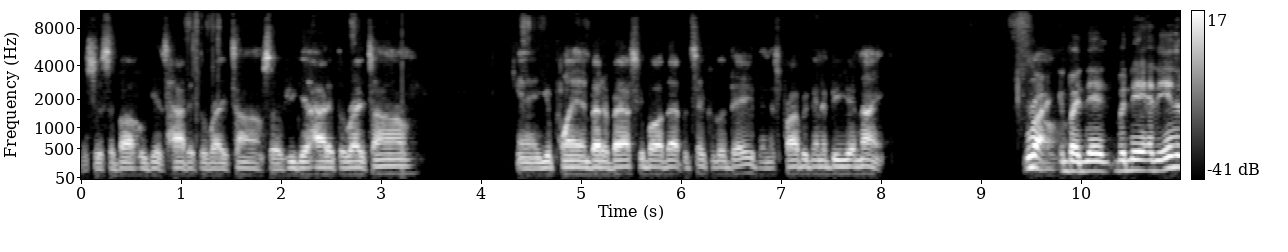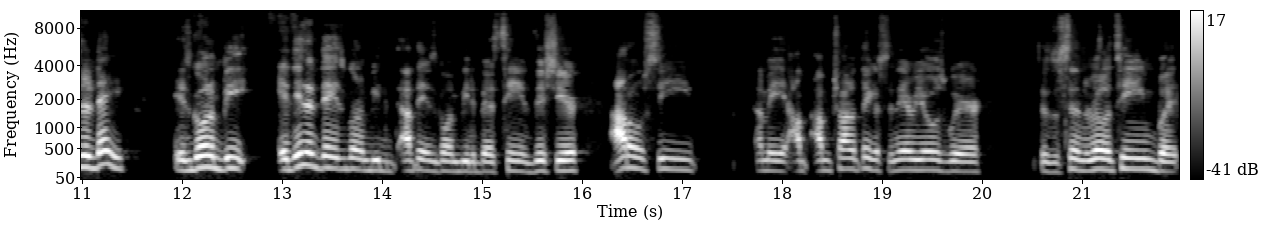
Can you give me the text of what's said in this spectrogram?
It's just about who gets hot at the right time. So if you get hot at the right time, and you're playing better basketball that particular day, then it's probably going to be your night. Right, um, but then, but then at the end of the day, it's going to be at the end of the day, it's going to be. I think it's going to be the best teams this year. I don't see. I mean, I'm, I'm trying to think of scenarios where there's a Cinderella team, but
